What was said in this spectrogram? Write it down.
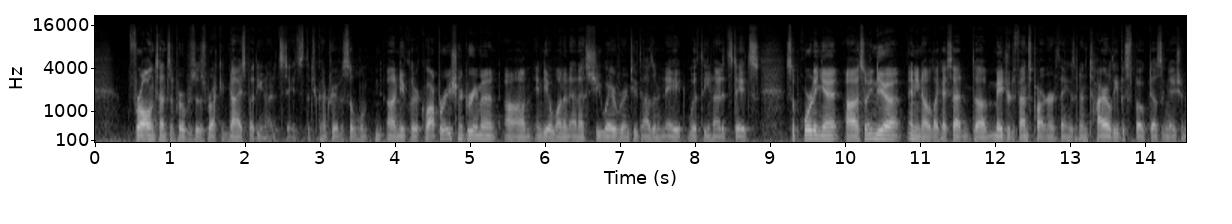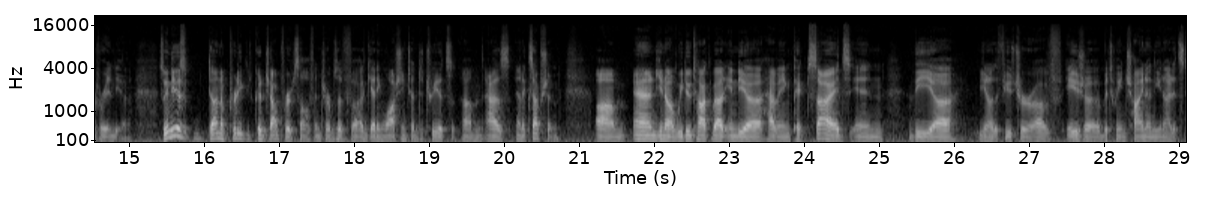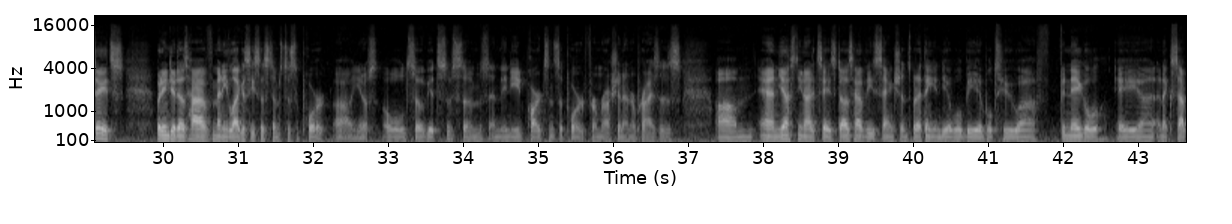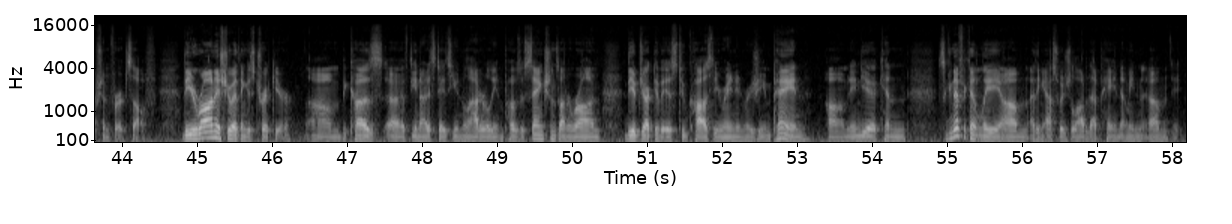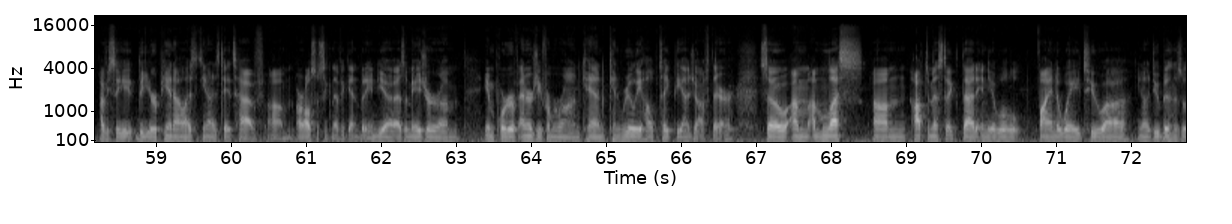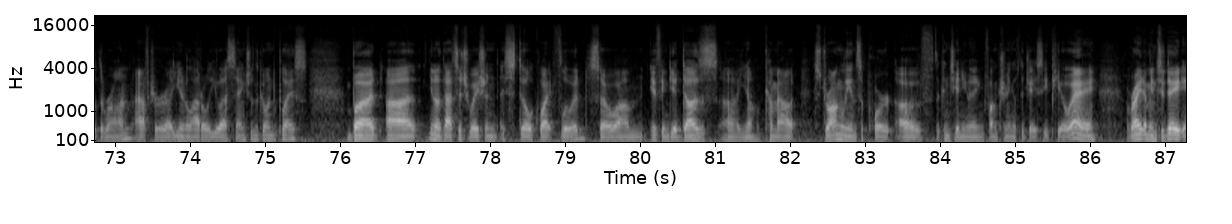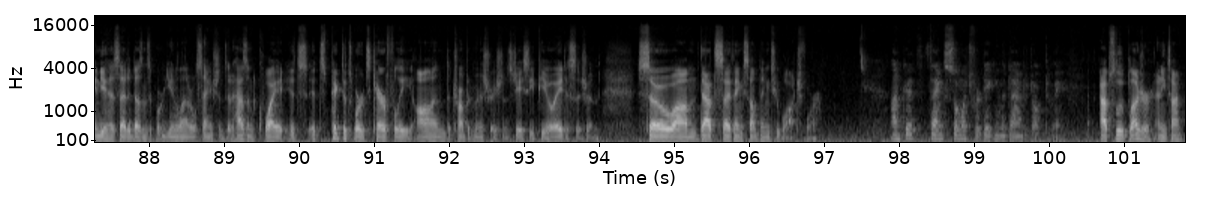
for all intents and purposes, recognized by the United States. The two countries have a civil uh, nuclear cooperation agreement. Um, India won an NSG waiver in 2008 with the United States supporting it. Uh, so India, and you know, like I said, the major defense partner thing is an entirely bespoke designation for India. So India's done a pretty good job for itself in terms of uh, getting Washington to treat it um, as an exception. Um, and you know, we do talk about India having picked sides in the uh, you know the future of Asia between China and the United States. But India does have many legacy systems to support, uh, you know, old Soviet systems, and they need parts and support from Russian enterprises. Um, and yes, the United States does have these sanctions, but I think India will be able to uh, finagle a uh, an exception for itself. The Iran issue, I think, is trickier um, because uh, if the United States unilaterally imposes sanctions on Iran, the objective is to cause the Iranian regime pain. Um, India can significantly, um, I think, assuaged a lot of that pain. I mean, um, obviously, the European allies that the United States have um, are also significant, but India, as a major um, importer of energy from Iran, can can really help take the edge off there. So I'm I'm less um, optimistic that India will find a way to uh, you know do business with Iran after uh, unilateral U.S. sanctions go into place. But uh, you know that situation is still quite fluid. So um, if India does, uh, you know, come out strongly in support of the continuing functioning of the JCPOA, right? I mean, to date, India has said it doesn't support unilateral sanctions. It hasn't quite. It's it's picked its words carefully on the Trump administration's JCPOA decision. So um, that's I think something to watch for. Ankit, thanks so much for taking the time to talk to me. Absolute pleasure. Anytime.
